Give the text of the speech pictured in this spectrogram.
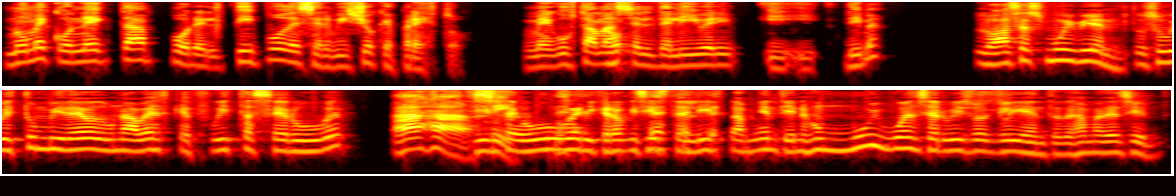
no me conecta por el tipo de servicio que presto. Me gusta más el delivery y, dime. Lo haces muy bien. Tú subiste un video de una vez que fuiste a hacer Uber. Ajá, hiciste Uber y creo que hiciste Lyft también. Tienes un muy buen servicio al cliente, déjame decirte.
